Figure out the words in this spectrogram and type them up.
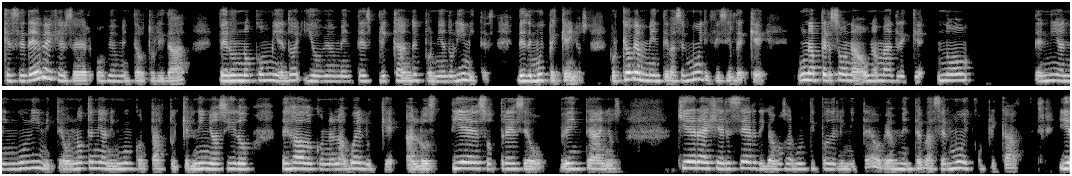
que se debe ejercer obviamente autoridad, pero no con miedo y obviamente explicando y poniendo límites desde muy pequeños, porque obviamente va a ser muy difícil de que una persona o una madre que no tenía ningún límite o no tenía ningún contacto y que el niño ha sido dejado con el abuelo y que a los 10 o 13 o 20 años quiera ejercer, digamos, algún tipo de límite, obviamente va a ser muy complicado y,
